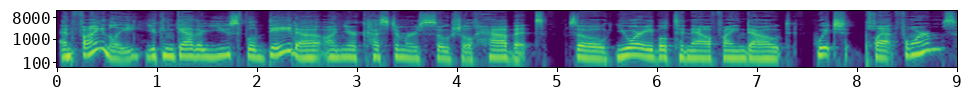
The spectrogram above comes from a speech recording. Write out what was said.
And finally, you can gather useful data on your customers' social habits. So you are able to now find out which platforms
